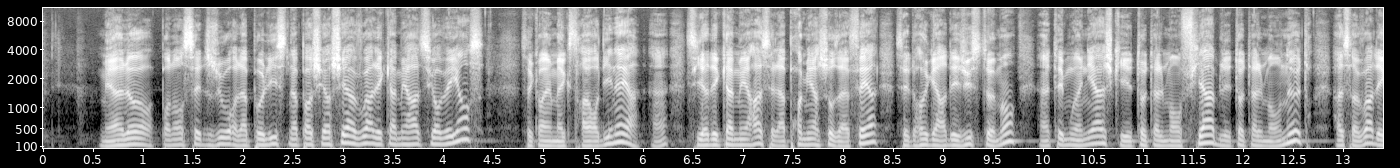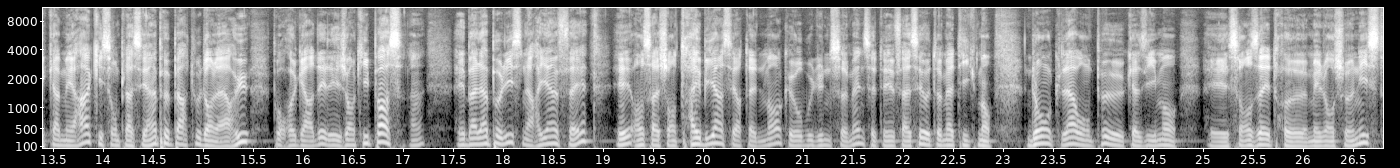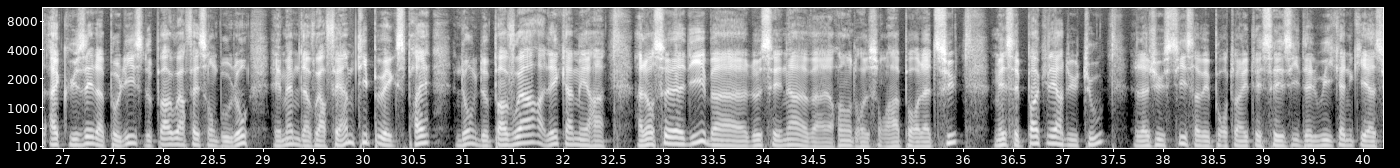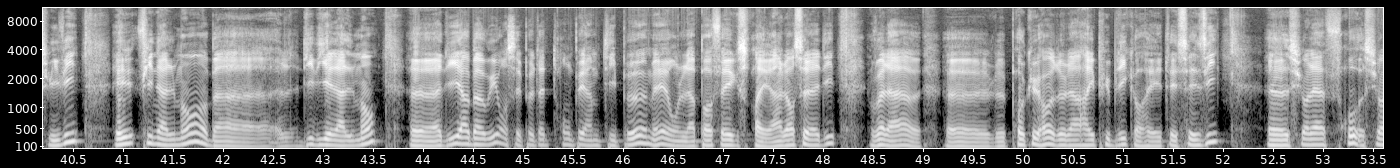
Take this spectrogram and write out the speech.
Mais alors, pendant sept jours, la police n'a pas cherché à voir les caméras de surveillance? C'est quand même extraordinaire. Hein. S'il y a des caméras, c'est la première chose à faire, c'est de regarder justement un témoignage qui est totalement fiable et totalement neutre, à savoir les caméras qui sont placées un peu partout dans la rue pour regarder les gens qui passent. Hein. Et eh ben la police n'a rien fait, et en sachant très bien certainement qu'au bout d'une semaine, c'était effacé automatiquement. Donc là, on peut quasiment, et sans être mélanchoniste, accuser la police de ne pas avoir fait son boulot, et même d'avoir fait un petit peu exprès, donc de ne pas voir les caméras. Alors cela dit, bah, le Sénat va rendre son rapport là-dessus, mais c'est pas clair du tout. La justice avait pourtant été saisie dès le week-end qui a suivi, et finalement, bah, Didier Lallemand euh, a dit ah bah oui, on s'est peut-être trompé un petit peu, mais on l'a pas fait exprès. Alors cela dit, voilà, euh, euh, le procureur de la République aurait été saisi. Euh, sur,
